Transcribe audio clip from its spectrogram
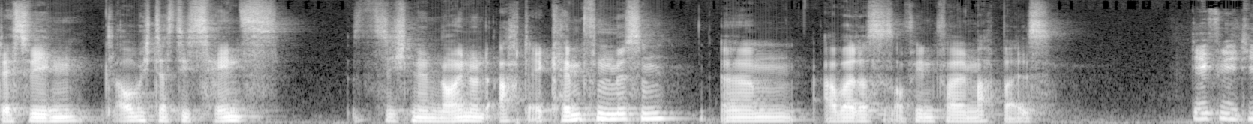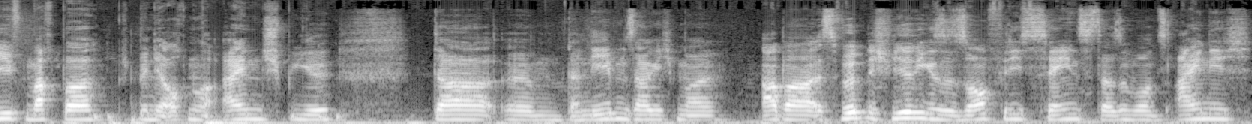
Deswegen glaube ich, dass die Saints sich eine 9 und 8 erkämpfen müssen, ähm, aber dass es auf jeden Fall machbar ist. Definitiv machbar. Ich bin ja auch nur ein Spiel da ähm, daneben, sage ich mal. Aber es wird eine schwierige Saison für die Saints, da sind wir uns einig.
